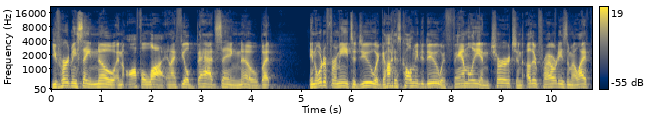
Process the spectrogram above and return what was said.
you've heard me say no an awful lot, and I feel bad saying no, but in order for me to do what God has called me to do with family and church and other priorities in my life,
